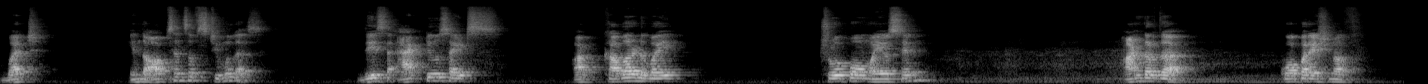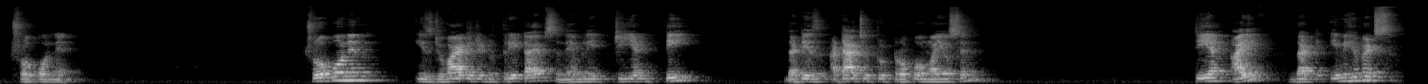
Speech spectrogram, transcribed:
But in the absence of stimulus, these active sites are covered by tropomyosin under the cooperation of troponin. Troponin is divided into three types namely TNT that is attached to tropomyosin, TNI that inhibits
